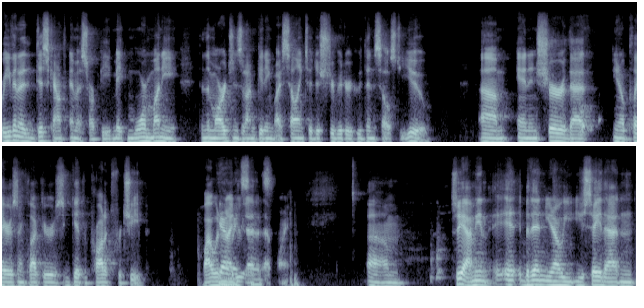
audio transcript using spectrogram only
or even at a discount MSRP, make more money than the margins that I'm getting by selling to a distributor who then sells to you, um, and ensure that you know players and collectors get the product for cheap why wouldn't yeah, i do that sense. at that point um so yeah i mean it, but then you know you, you say that and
